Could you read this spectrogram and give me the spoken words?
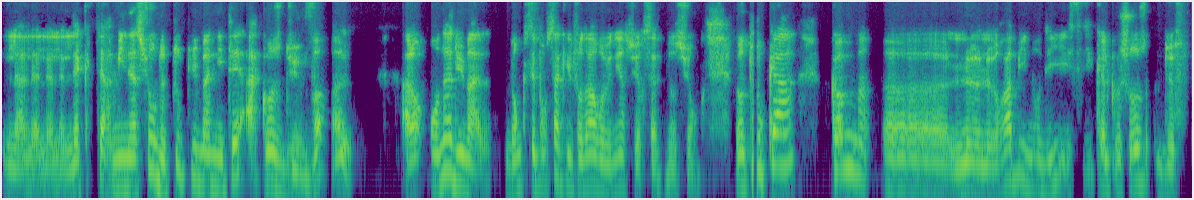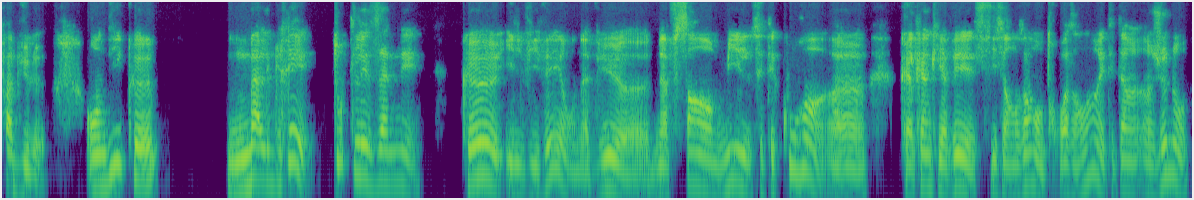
l'extermination de toute l'humanité à cause du vol? Alors, on a du mal. Donc, c'est pour ça qu'il faudra revenir sur cette notion. En tout cas, comme euh, le, rabbi nous dit ici quelque chose de fabuleux. On dit que malgré toutes les années qu'il vivait, on a vu 900, euh, 1000, c'était courant. Euh, quelqu'un qui avait 600 ans ou 300 ans était un, un genou.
